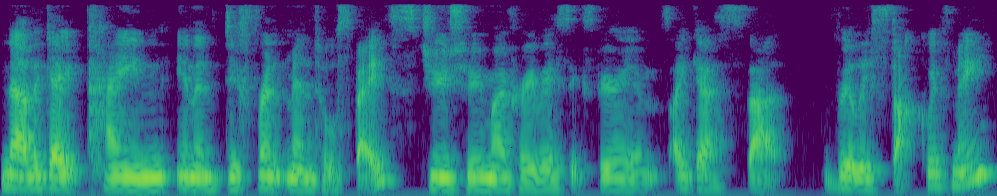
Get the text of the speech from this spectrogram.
navigate pain in a different mental space due to my previous experience, I guess that really stuck with me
